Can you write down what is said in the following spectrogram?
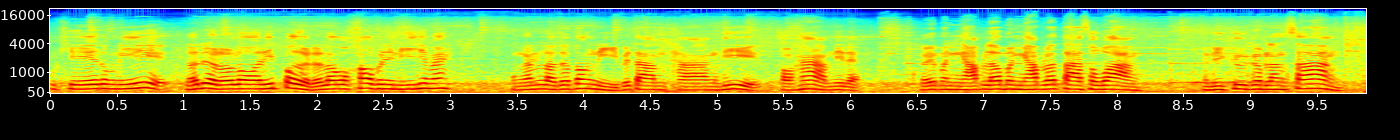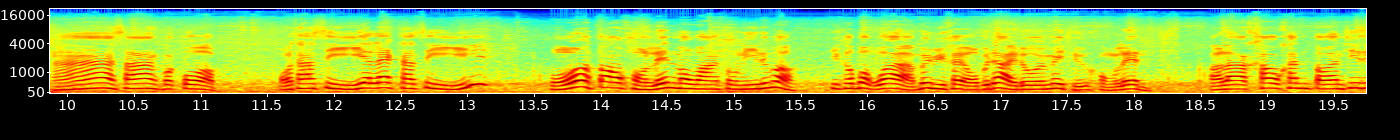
โอเคตรงนี้แล้วเดี๋ยวเรารอนี้เปิดแล้วเราก็เข้าไปในนี้ใช่ไหมเพราะงั้นเราจะต้องหนีไปตามทางที่เขาห้ามนี่แหละเฮ้ยมันงับแล้วมันงับแล้วตาสว่าง อันนี้คือกำลังสร้างอ่าสร้างประกอบอ๋อทาสีแรกทาสีโอ้ต้องเอาของเล่นมาวางตรงนี้หรือเปล่าที่เขาบอกว่าไม่มีใครออกไปได้โดยไม่ถือของเล่นเอาล่ะเข้าขั้นตอนที่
